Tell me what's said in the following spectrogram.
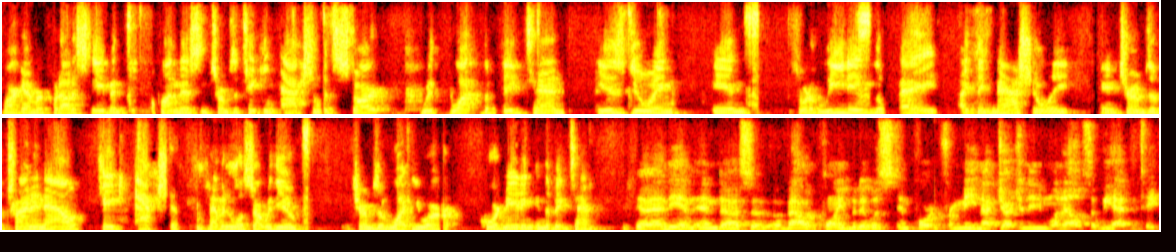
Mark Emmert put out a statement on this in terms of taking action. Let's start with what the Big Ten is doing in sort of leading the way, I think, nationally in terms of trying to now take action. Kevin, we'll start with you in terms of what you are coordinating in the Big Ten. Yeah, Andy, and, and uh, a valid point, but it was important for me, not judging anyone else, that we had to take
